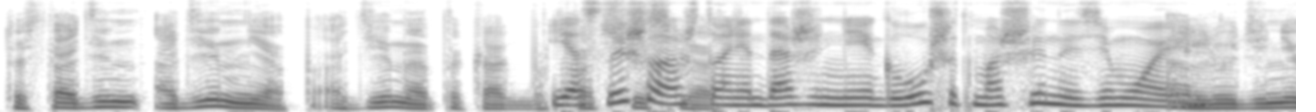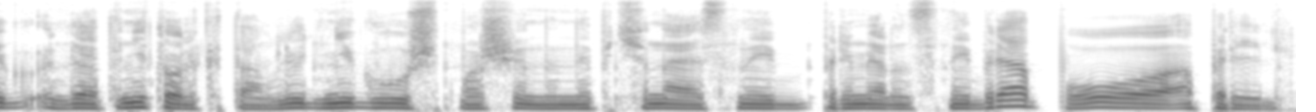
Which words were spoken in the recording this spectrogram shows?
То есть один, один нет. Один это как бы Я слышала, смерть. что они даже не глушат машины зимой. А Люди не, это не только там. Люди не глушат машины, начиная с нояб- примерно с ноября по апрель.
